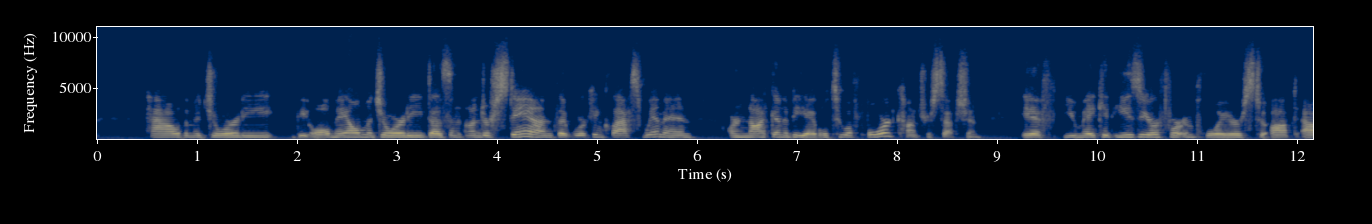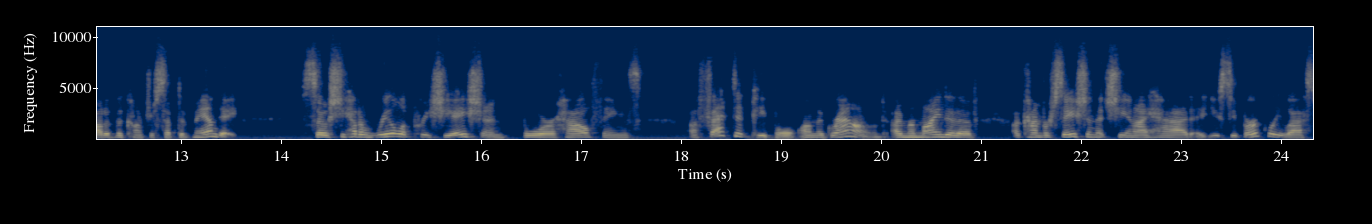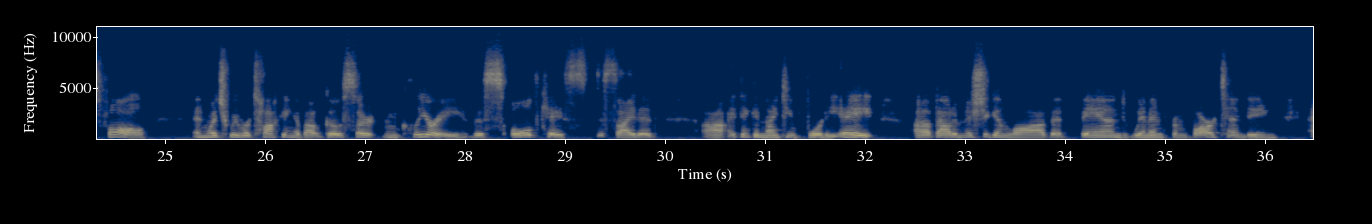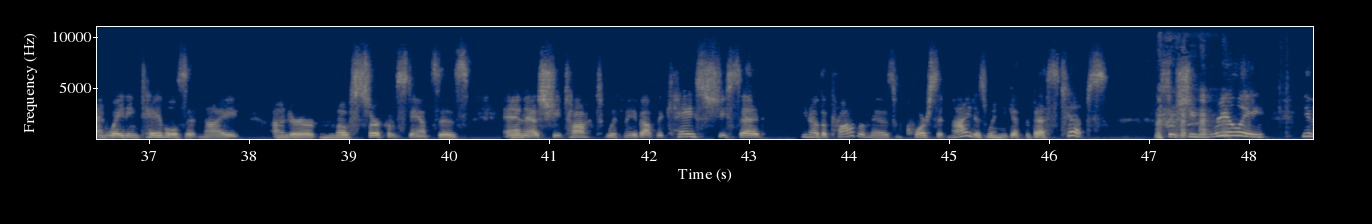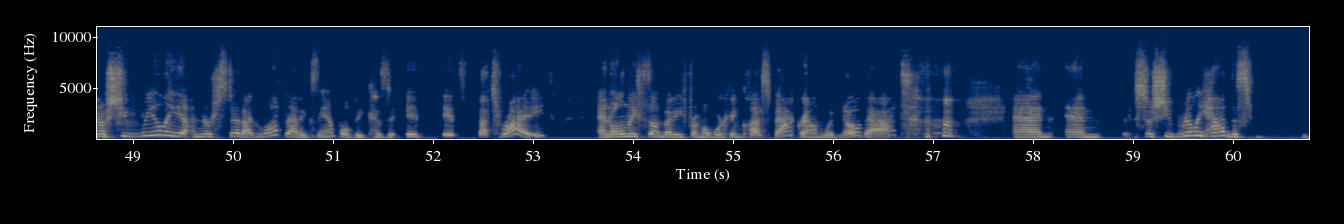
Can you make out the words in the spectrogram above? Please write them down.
how the majority, the all male majority, doesn't understand that working class women are not going to be able to afford contraception if you make it easier for employers to opt out of the contraceptive mandate. So she had a real appreciation for how things affected people on the ground. I'm reminded of a conversation that she and I had at UC Berkeley last fall, in which we were talking about Goesaert and Cleary, this old case decided uh, I think in 1948, uh, about a Michigan law that banned women from bartending and waiting tables at night under most circumstances. And as she talked with me about the case, she said, you know, the problem is, of course, at night is when you get the best tips. So she really, you know, she really understood. I love that example because it it's that's right. And only somebody from a working class background would know that. and and so she really had this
